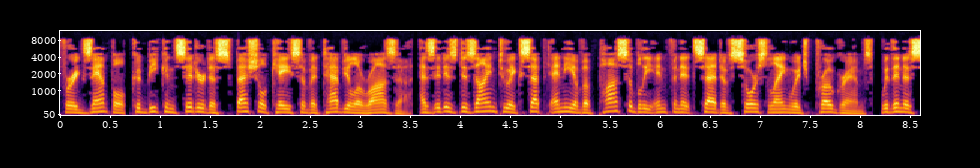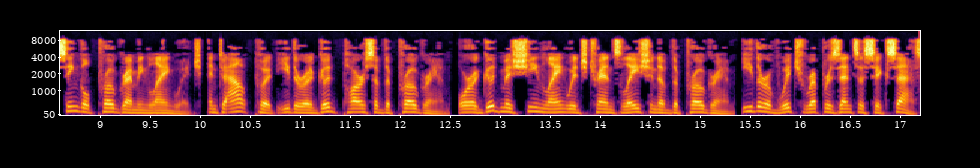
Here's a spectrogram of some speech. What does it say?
for example, could be considered a special case of a tabula rasa, as it is designed to accept any of a possibly infinite set of source language programs within a single programming language, and to output either a good parse of the program or a good machine language translation of the program, either of which represents a success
